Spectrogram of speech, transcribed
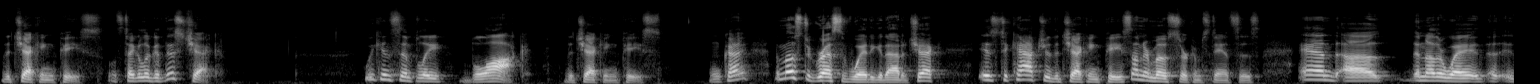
the checking piece. Let's take a look at this check. We can simply block the checking piece. Okay? The most aggressive way to get out of check is to capture the checking piece under most circumstances. And uh, another way uh,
